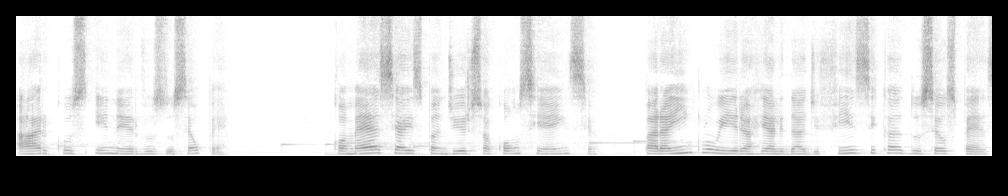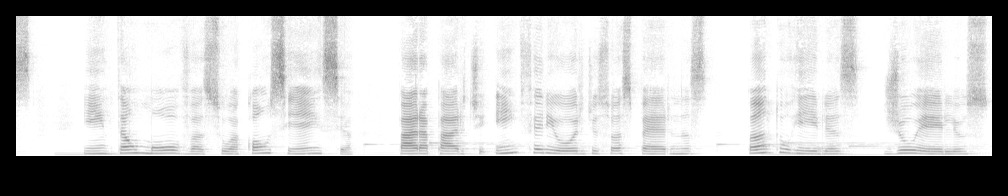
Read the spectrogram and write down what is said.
arcos e nervos do seu pé. Comece a expandir sua consciência para incluir a realidade física dos seus pés e então mova sua consciência para a parte inferior de suas pernas, panturrilhas, joelhos,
